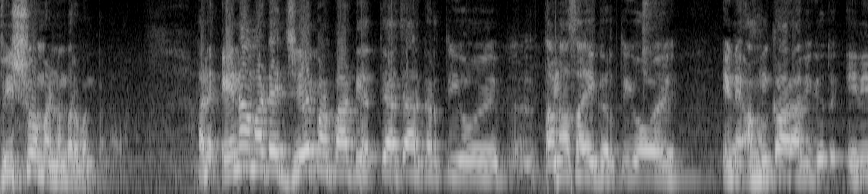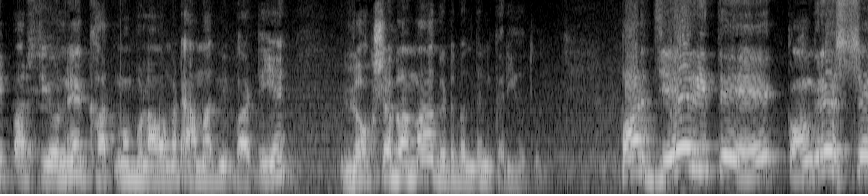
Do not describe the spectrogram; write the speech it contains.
વિશ્વમાં નંબર વન બનાવવા. અને એના માટે જે પણ પાર્ટી અત્યાચાર કરતી હોય, તાનાશાહી કરતી હોય, એને અહંકાર આવી ગયો, તો એવી પાર્ટીઓને ખાત્મો બોલાવવા માટે આમ આદમી પાર્ટીએ લોકસભામાં ગઠબંધન કર્યું હતું. પણ જે રીતે કોંગ્રેસ છે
